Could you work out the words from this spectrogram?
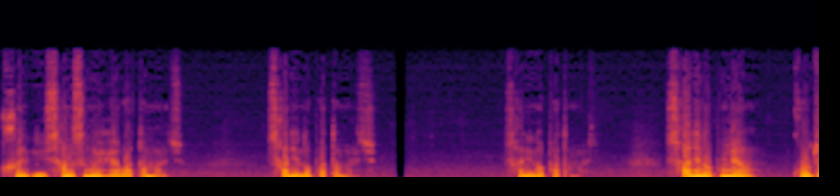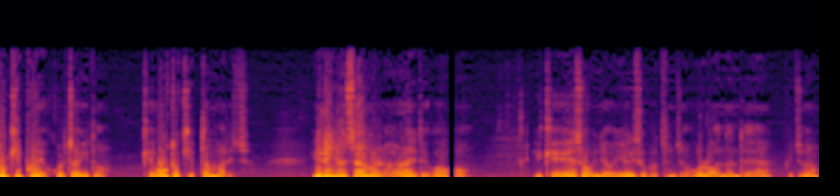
큰, 이 상승을 해왔단 말이죠. 산이 높았단 말이죠. 산이 높았단 말이죠. 산이 높으면 골도 깊어요. 골짜기도. 계곡도 깊단 말이죠. 이런 현상을 알아야 되고, 이 계속 이제 여기서부터 이제 올라왔는데, 그죠?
